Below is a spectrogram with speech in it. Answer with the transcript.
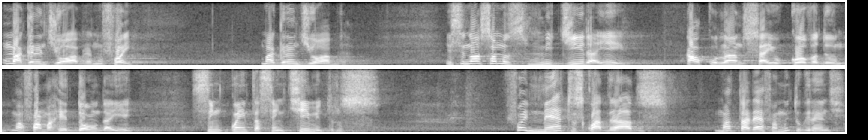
uma grande obra, não foi? Uma grande obra. E se nós formos medir aí, calculando, saiu o côvado, uma forma redonda aí, 50 centímetros, foi metros quadrados, uma tarefa muito grande.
